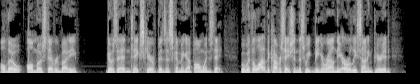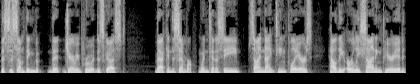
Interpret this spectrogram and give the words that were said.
Although almost everybody goes ahead and takes care of business coming up on Wednesday. But with a lot of the conversation this week being around the early signing period, this is something that Jeremy Pruitt discussed back in December when Tennessee signed 19 players, how the early signing period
